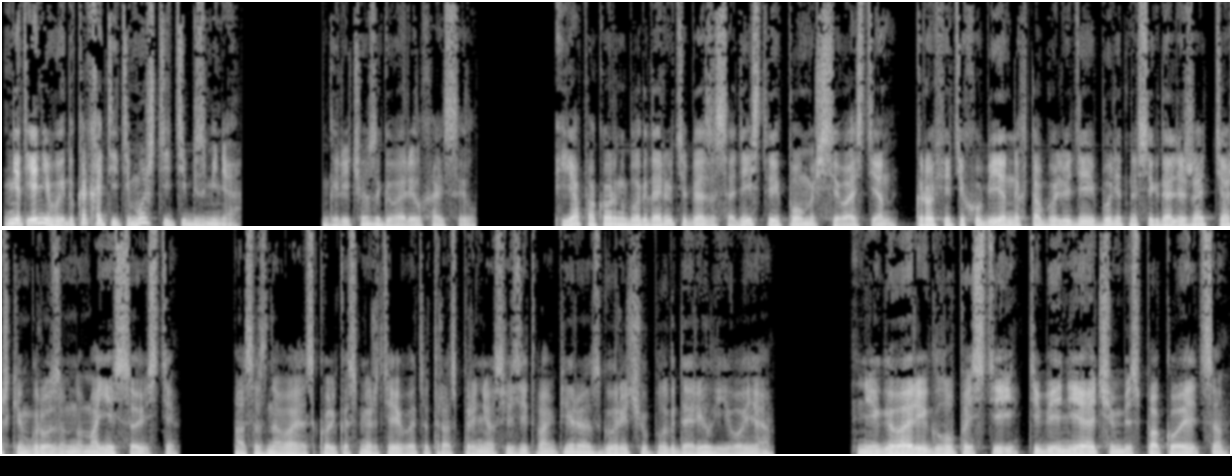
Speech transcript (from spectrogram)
«Нет, я не выйду. Как хотите, можете идти без меня». Горячо заговорил Хайсыл. «Я покорно благодарю тебя за содействие и помощь, Севастьян. Кровь этих убиенных тобой людей будет навсегда лежать тяжким грузом на моей совести». Осознавая, сколько смертей в этот раз принес визит вампира, с горечью благодарил его я. «Не говори глупостей, тебе не о чем беспокоиться.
